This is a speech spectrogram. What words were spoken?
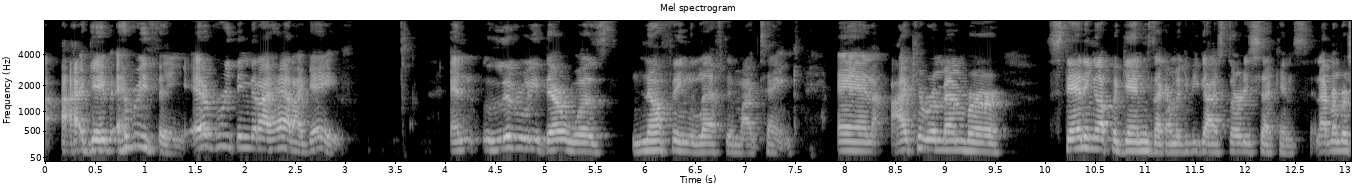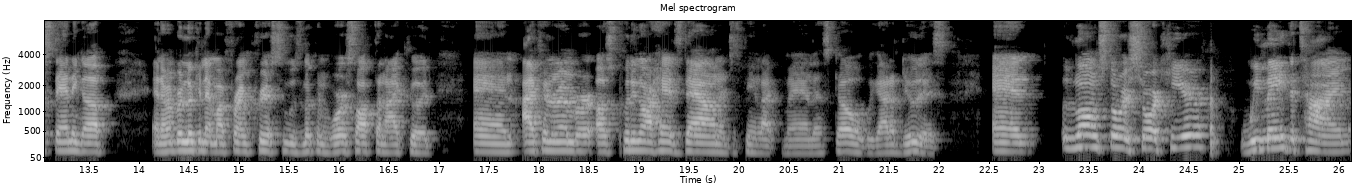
I, I gave everything, everything that I had, I gave, and literally there was nothing left in my tank. And I can remember standing up again. He's like, I'm gonna give you guys 30 seconds. And I remember standing up and I remember looking at my friend Chris, who was looking worse off than I could. And I can remember us putting our heads down and just being like, man, let's go. We gotta do this. And long story short, here, we made the time,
